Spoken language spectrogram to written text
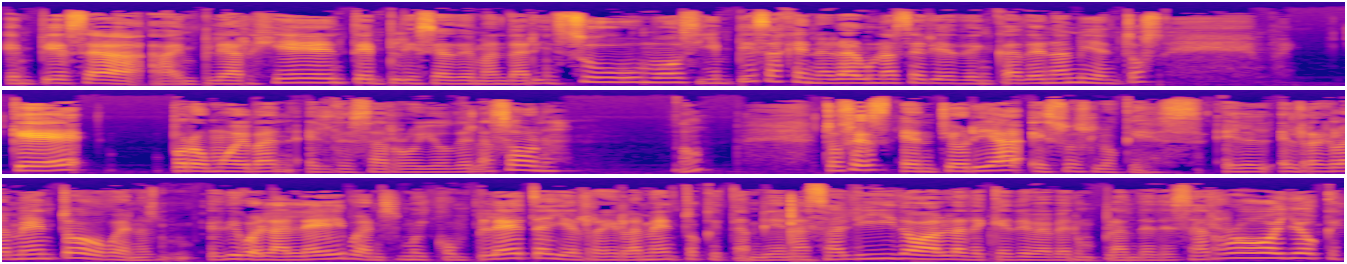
empieza a emplear gente, empieza a demandar insumos y empieza a generar una serie de encadenamientos que promuevan el desarrollo de la zona. Entonces, en teoría, eso es lo que es. El, reglamento, bueno, digo, la ley, bueno, es muy completa y el reglamento que también ha salido habla de que debe haber un plan de desarrollo, que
